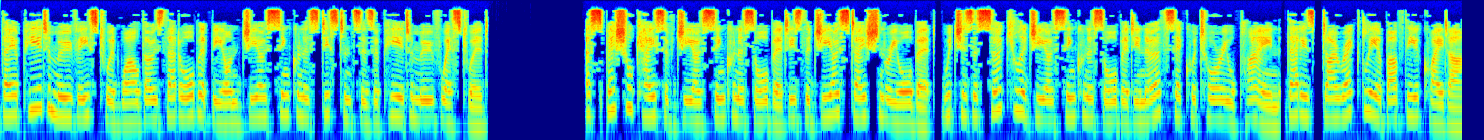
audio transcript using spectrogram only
they appear to move eastward while those that orbit beyond geosynchronous distances appear to move westward. A special case of geosynchronous orbit is the geostationary orbit, which is a circular geosynchronous orbit in Earth's equatorial plane that is, directly above the equator.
